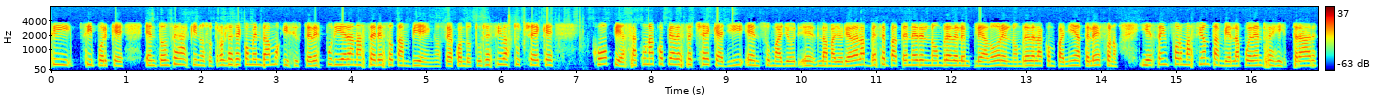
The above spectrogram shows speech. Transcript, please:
Sí, sí, porque entonces aquí nosotros les recomendamos y si ustedes pudieran hacer eso también, o sea, cuando tú recibas tu cheque, copia, saca una copia de ese cheque allí en su mayor, eh, la mayoría de las veces va a tener el nombre del empleador, el nombre de la compañía, teléfono y esa información también la pueden registrar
